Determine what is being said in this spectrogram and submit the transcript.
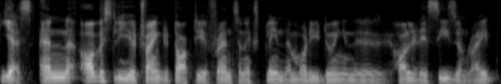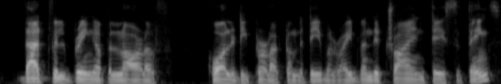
Yes, and obviously you're trying to talk to your friends and explain them what are you doing in the holiday season, right? That will bring up a lot of quality product on the table, right? When they try and taste the things,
